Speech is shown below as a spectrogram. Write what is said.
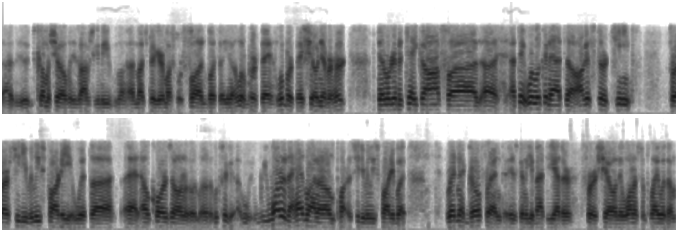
uh, the Tacoma show is obviously gonna be uh, much bigger, much more fun, but uh, you know, a little birthday, a little birthday show never hurt. Then we're gonna take off. Uh, uh, I think we're looking at uh, August thirteenth for our CD release party with uh, at El Corazon. It looks like we wanted to headline our own part, CD release party, but Redneck Girlfriend is going to get back together for a show, and they want us to play with them.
